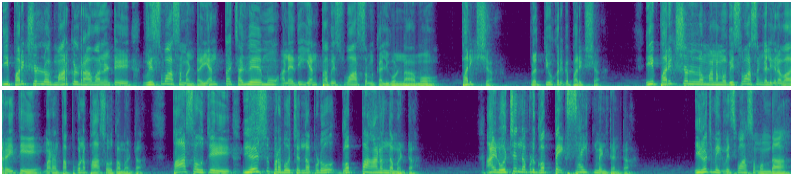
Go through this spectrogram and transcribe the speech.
ఈ పరీక్షల్లో మార్కులు రావాలంటే విశ్వాసం అంట ఎంత చదివేమో అనేది ఎంత విశ్వాసం కలిగి ఉన్నామో? పరీక్ష ప్రతి ఒక్కరికి పరీక్ష. ఈ పరీక్షల్లో మనము విశ్వాసం కలిగిన వారైతే మనం తప్పకుండా పాస్ అవుతామంట. పాస్ అవుతే యేసు ప్రభు వచ్చినప్పుడు గొప్ప ఆనందం అంట ఆయన వచ్చినప్పుడు గొప్ప ఎక్సైట్మెంట్ అంట ఈరోజు మీకు విశ్వాసం ఉందా?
